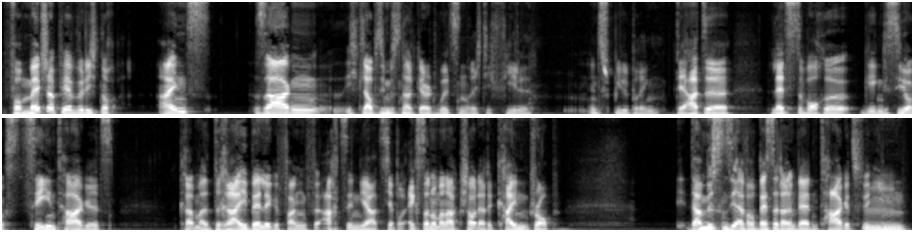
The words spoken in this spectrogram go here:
Vom Matchup her würde ich noch eins sagen, ich glaube, sie müssen halt Garrett Wilson richtig viel ins Spiel bringen. Der hatte letzte Woche gegen die Seahawks 10 Targets, gerade mal drei Bälle gefangen für 18 Yards. Ich habe auch extra nochmal nachgeschaut, er hatte keinen Drop. Da müssen sie einfach besser darin werden, Targets für mhm. ihn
